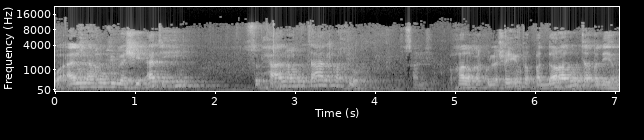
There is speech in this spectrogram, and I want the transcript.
وأنه بمشيئته سبحانه وتعالى مخلوق. وخلق كل شيء فقدره تقديرا.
